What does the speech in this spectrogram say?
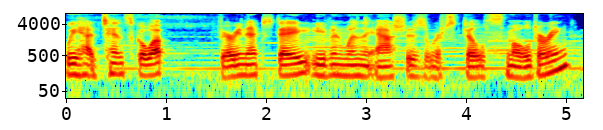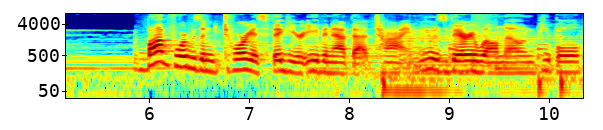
We had tents go up very next day, even when the ashes were still smoldering. Bob Ford was a notorious figure even at that time. He was very well known. People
